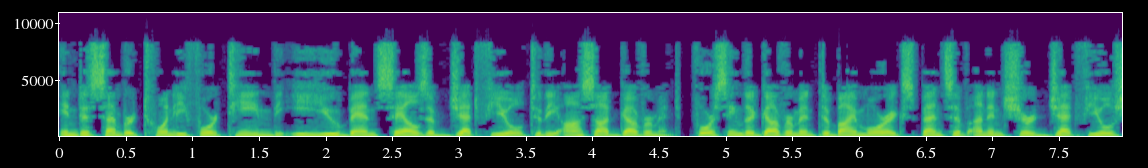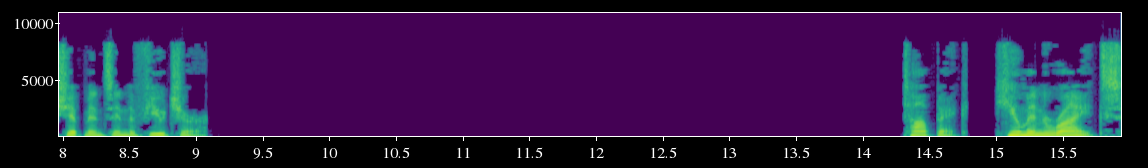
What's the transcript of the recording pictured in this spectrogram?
In December 2014 the EU banned sales of jet fuel to the Assad government, forcing the government to buy more expensive uninsured jet fuel shipments in the future. Human rights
